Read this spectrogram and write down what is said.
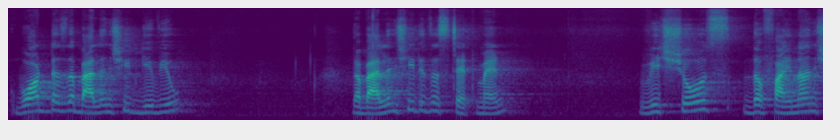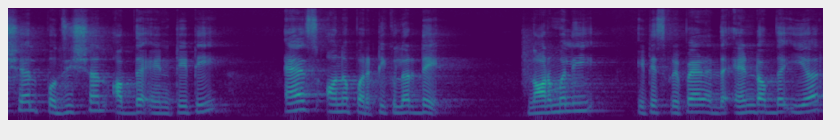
what does the balance sheet give you? The balance sheet is a statement which shows the financial position of the entity as on a particular day. Normally it is prepared at the end of the year.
